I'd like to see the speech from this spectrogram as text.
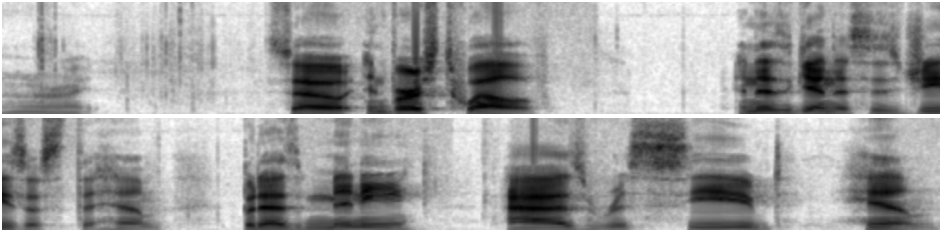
All right. So in verse 12, and this again, this is Jesus, the Him. But as many as received him,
